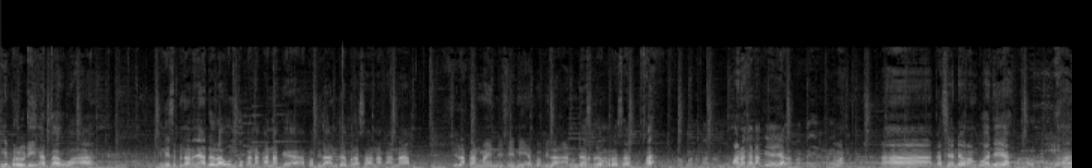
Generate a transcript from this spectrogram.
ini perlu diingat bahwa ini sebenarnya adalah untuk anak-anak ya. Apabila anda merasa anak-anak, silakan main di sini. Apabila anda sudah merasa, hah? Oh, anak-anak ya ya. Memang. Ah, kasihannya orang tuanya ya. Ah.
